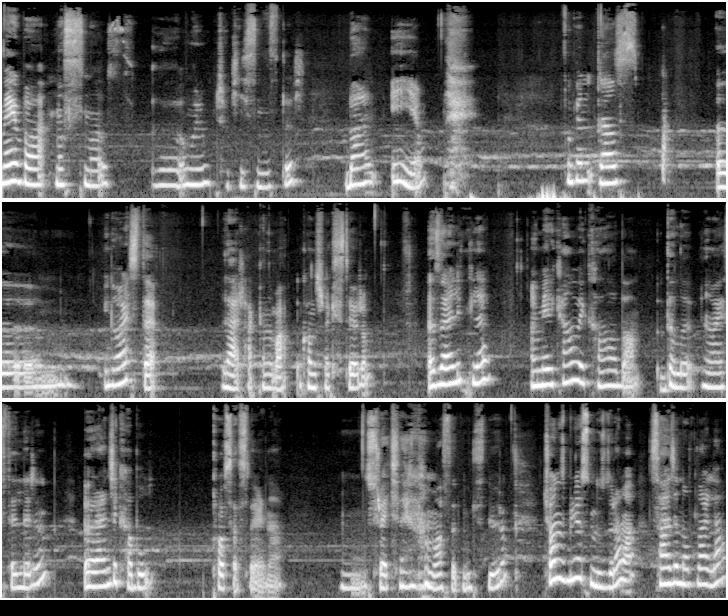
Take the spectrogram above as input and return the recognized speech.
Merhaba, nasılsınız? Ee, umarım çok iyisinizdir. Ben iyiyim. Bugün biraz e, üniversiteler hakkında konuşmak istiyorum. Özellikle Amerikan ve Kanadalı üniversitelerin öğrenci kabul proseslerine, hmm, süreçlerinden bahsetmek istiyorum. Çoğunuz biliyorsunuzdur ama sadece notlarla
